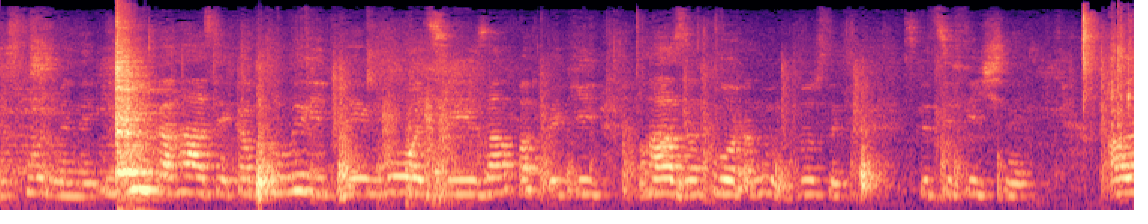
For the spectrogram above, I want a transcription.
безформений. І жінка газ, яка болить, емоції, запах такий газа хвора, ну досить специфічний. Але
